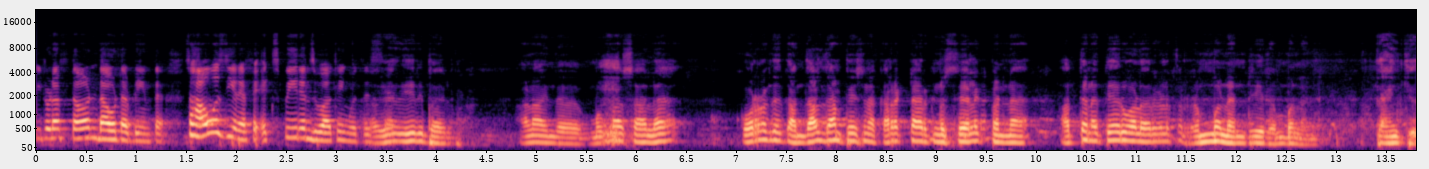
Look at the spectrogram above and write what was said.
it would have turned out அப்படின்ட்டு. So how is F experience working with இருப்பார் ஆனால் இந்த முஃபாசால குரங்குக்கு அந்த ஆள் தான் பேசினா கரெக்டாக இருக்குன்னு செலக்ட் பண்ண அத்தனை தேர்வாளர்களுக்கு ரொம்ப நன்றி ரொம்ப நன்றி. Thank you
